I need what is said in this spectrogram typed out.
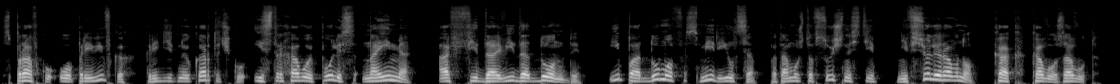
справку о прививках, кредитную карточку и страховой полис на имя Аффидавида Донды и, подумав, смирился, потому что в сущности не все ли равно, как кого зовут.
